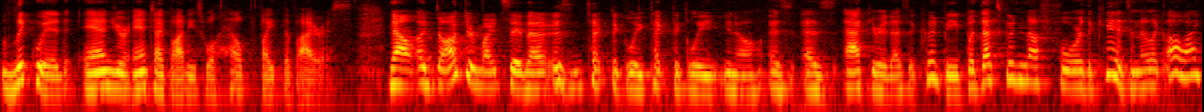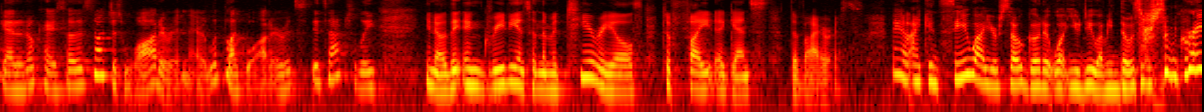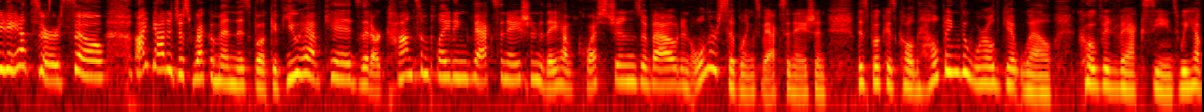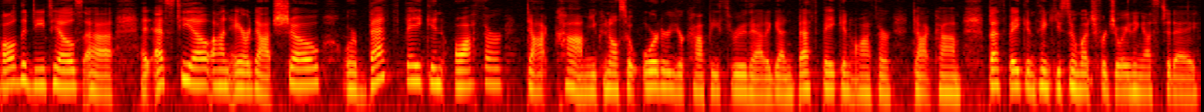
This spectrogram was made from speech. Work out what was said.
liquid and your antibodies will help fight the virus. Now, a doctor might say that isn't technically, technically, you know, as as accurate as it could be, but that's good enough for the kids, and they're like, "Oh, I get it. Okay, so it's not just water in there. It looked like water. It's it's actually, you know, the ingredients and the materials to fight against the virus." Man, I can see why you're so good at what you do. I mean, those are some great answers. So I got to just recommend this book. If you have kids that are contemplating vaccination or they have questions about an older sibling's vaccination, this book is called Helping the World Get Well COVID Vaccines. We have all the details uh, at stlonair.show or bethbaconauthor.com. You can also order your copy through that. Again, bethbaconauthor.com. Beth Bacon, thank you so much for joining us today.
